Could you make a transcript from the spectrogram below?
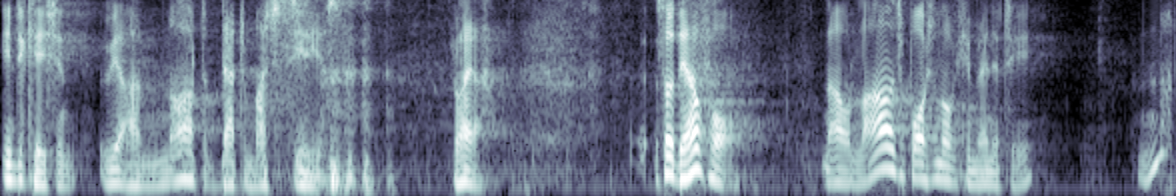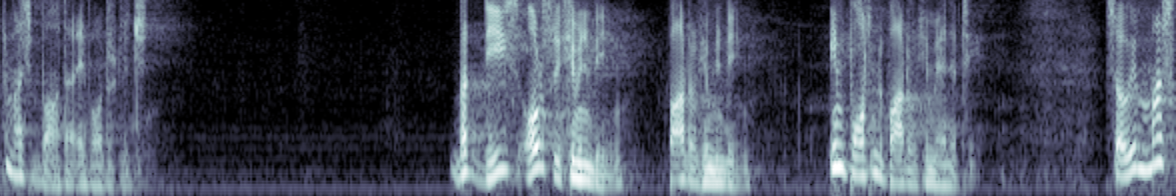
indication we are not that much serious. Right? So therefore now large portion of humanity not much bother about religion. But these also human being part of human being important part of humanity. So we must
